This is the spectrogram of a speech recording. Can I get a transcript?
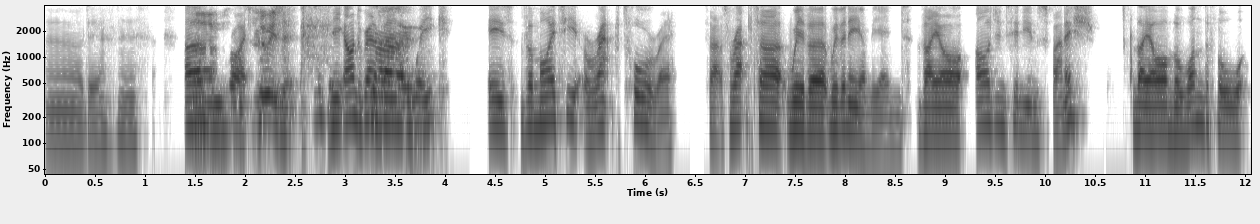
Oh dear. Yeah. Um, Um, right. Who is it? The underground band of the week is the mighty Raptore. So that's Raptor with a with an e on the end. They are Argentinian Spanish. They are on the wonderful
